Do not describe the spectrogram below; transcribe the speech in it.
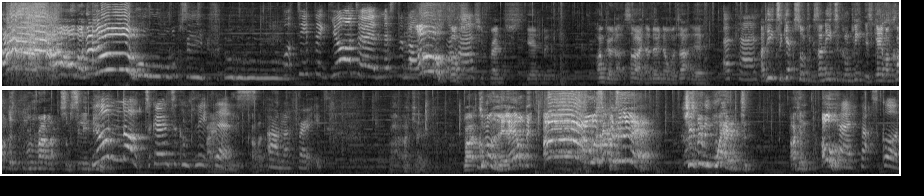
Ah! Oh my god! Oh, whoopsie. Ooh. What do you think you're doing, Mr. Maltese Oh gosh, ahead? it's your friend. She scared me. I'm going outside. I don't know no one's out there. Okay. I need to get something because I need to complete this game. I can't just run around like some silly. You're not going to complete I this. Am. I'm afraid. Right, okay. Right, come on, Lily. Help me. Ah! What's happened to Lily? She's been webbed. I can. Oh! Okay, that's good.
